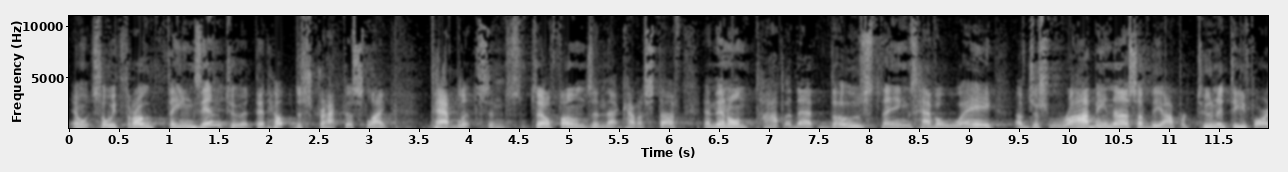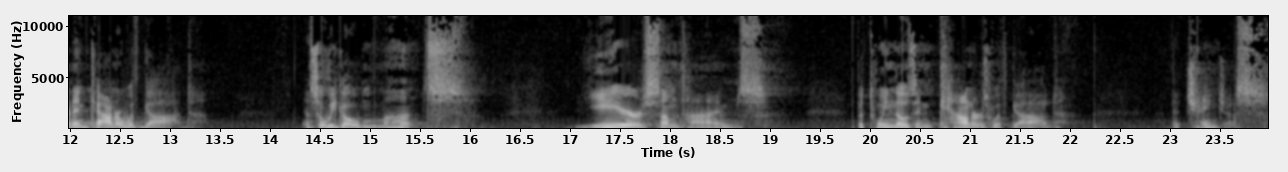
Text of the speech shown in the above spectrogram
And so we throw things into it that help distract us, like tablets and cell phones and that kind of stuff. And then on top of that, those things have a way of just robbing us of the opportunity for an encounter with God. And so we go months, years sometimes between those encounters with God that change us.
